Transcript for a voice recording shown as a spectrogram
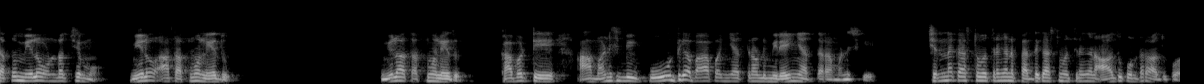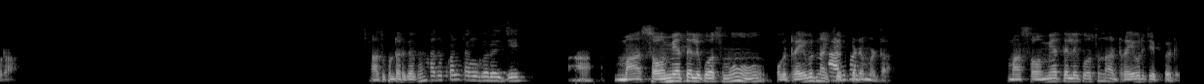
తత్వం మీలో ఉండొచ్చేమో. మీలో ఆ తత్వం లేదు. మీలో ఆ తత్వం లేదు. కాబట్టి ఆ మనిషి మీకు పూర్తిగా బాగా పని చేస్తున్నప్పుడు మీరు ఏం చేస్తారు ఆ మనిషికి? చిన్న కష్టం వచ్చినా కానీ పెద్ద కష్టం వచ్చినా కానీ ఆదుకుంటారా ఆదుకోరా? ఆదుకుంటారు కదా? ఆదుకుంటాం గురూజీ. మా సౌమ్య తల్లి కోసము ఒక డ్రైవర్ నాకు. చెప్పాడనమాట మా సౌమ్య తల్లి కోసం నా డ్రైవర్ చెప్పాడు.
